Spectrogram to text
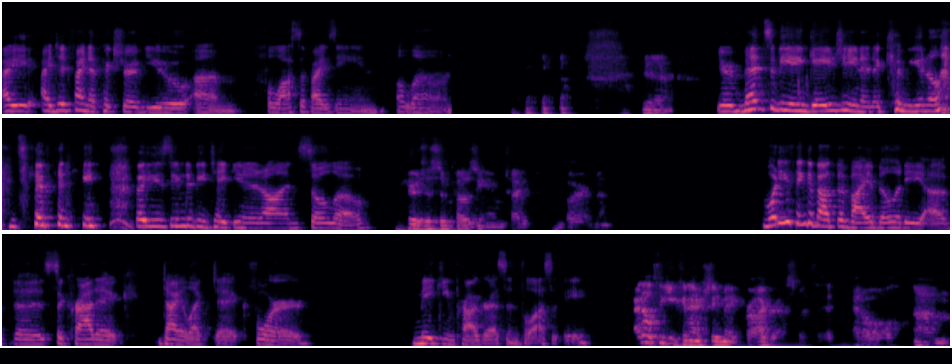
I I did find a picture of you um, philosophizing alone. yeah. You're meant to be engaging in a communal activity, but you seem to be taking it on solo. Here's a symposium type environment. What do you think about the viability of the Socratic dialectic for making progress in philosophy? I don't think you can actually make progress with it at all. Um,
